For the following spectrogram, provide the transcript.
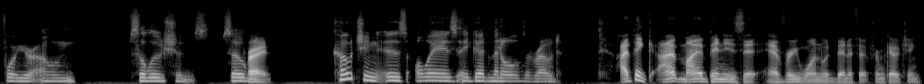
for your own solutions. So, Right. coaching is always a good middle of the road. I think I, my opinion is that everyone would benefit from coaching.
